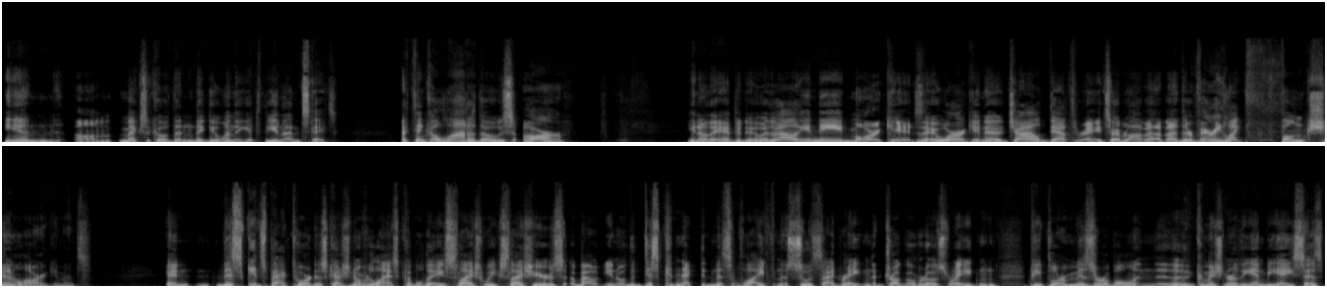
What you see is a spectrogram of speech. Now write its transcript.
in um, Mexico than they do when they get to the United States. I think a lot of those are, you know, they have to do with, well, you need more kids. They work in uh, child death rates or blah, blah, blah. They're very like functional arguments. And this gets back to our discussion over the last couple days slash weeks slash years about, you know, the disconnectedness of life and the suicide rate and the drug overdose rate and people are miserable. And the, the commissioner of the NBA says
